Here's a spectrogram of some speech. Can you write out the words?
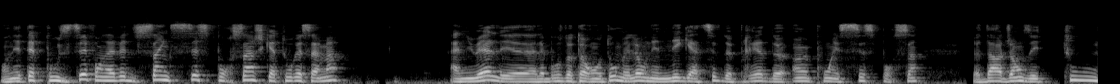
On était positif, on avait du 5-6% jusqu'à tout récemment annuel euh, à la bourse de Toronto, mais là on est négatif de près de 1,6%. Le Dow Jones est tout,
